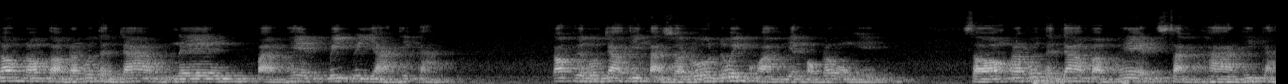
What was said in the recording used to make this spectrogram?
นอบน้อมต่อพระพุทธเจ้าหนึ่งประเภทวิริยาธิกาก็คือพระเจ้าที่ตรัสรู้ด้วยความเพียรของพระองค์เองสองพระพุทธเจ้าประเภทศรัทธาธิกา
